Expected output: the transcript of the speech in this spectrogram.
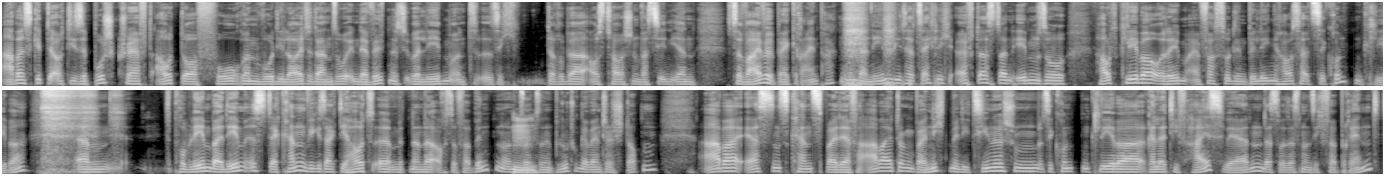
Aber es gibt ja auch diese Bushcraft Outdoor Foren, wo die Leute dann so in der Wildnis überleben und äh, sich darüber austauschen, was sie in ihren Survival Bag reinpacken. Und da nehmen die tatsächlich öfters dann eben so Hautkleber oder eben einfach so den billigen Haushaltssekundenkleber. Ähm, Problem bei dem ist, der kann, wie gesagt, die Haut äh, miteinander auch so verbinden und Mhm. so- eine Blutung eventuell stoppen. Aber erstens kann es bei der Verarbeitung bei nicht medizinischem Sekundenkleber relativ heiß werden, dass, so dass man sich verbrennt.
